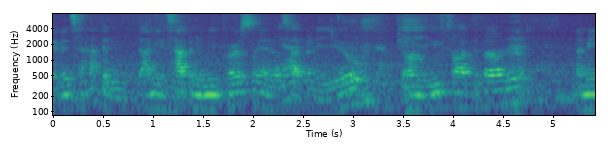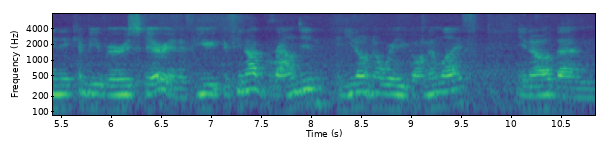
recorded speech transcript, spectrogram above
and it's happened i mean it's happened to me personally i know it's Yeah. happened to you john we've talked about it i mean it can be very scary and if you if you're not grounded and you don't know where you're going in life you know then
